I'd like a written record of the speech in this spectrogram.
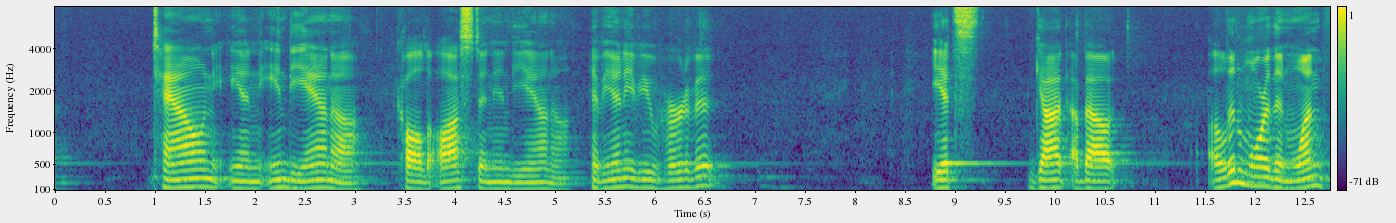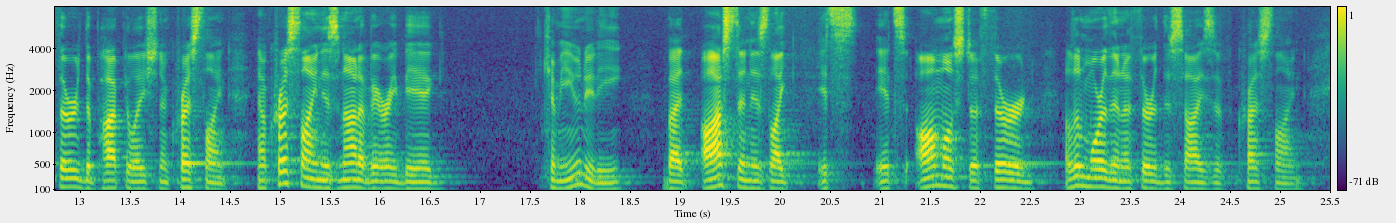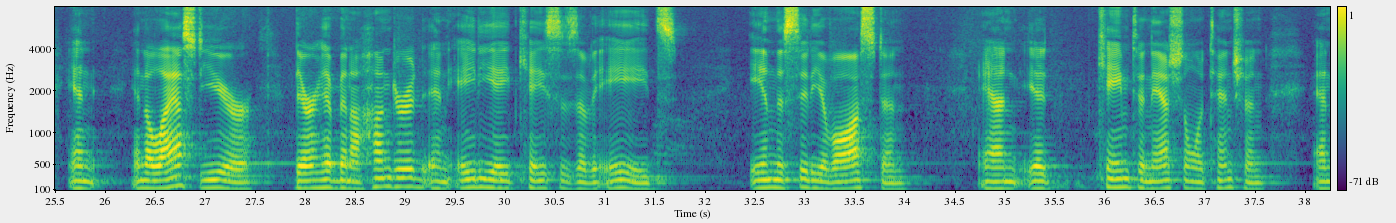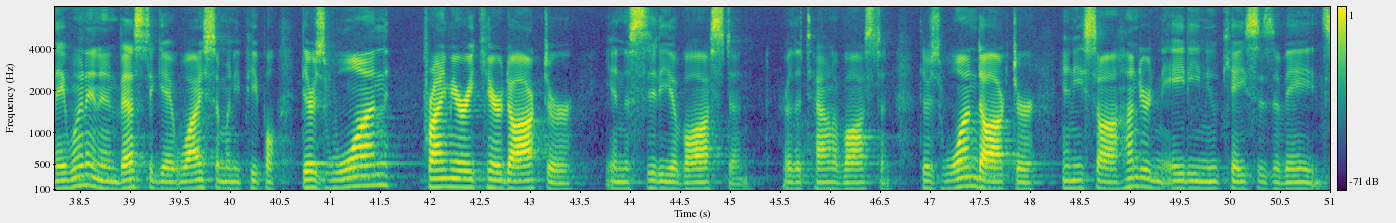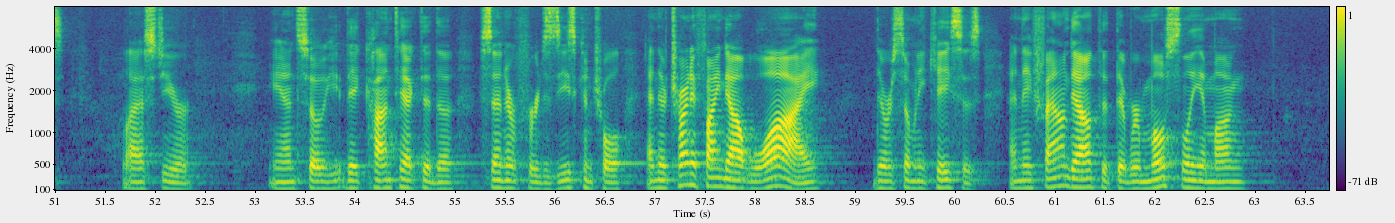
town in Indiana called Austin, Indiana. Have any of you heard of it? It's got about a little more than one third the population of Crestline. Now, Crestline is not a very big community, but Austin is like it's, it's almost a third, a little more than a third the size of Crestline. And in the last year, there have been 188 cases of AIDS in the city of Austin, and it came to national attention. And they went and investigate why so many people. There's one primary care doctor in the city of Austin, or the town of Austin. There's one doctor, and he saw 180 new cases of AIDS last year. And so he, they contacted the Center for Disease Control, and they're trying to find out why there were so many cases. And they found out that they were mostly among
